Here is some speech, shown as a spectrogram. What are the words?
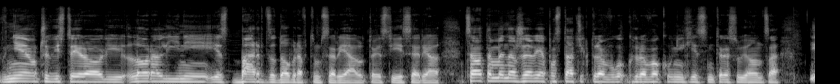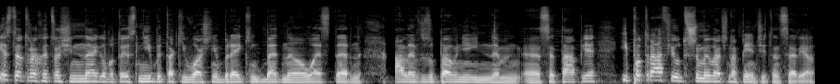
w nieoczywistej roli. Laura Linney jest bardzo dobra w tym serialu, to jest jej serial. Cała ta menażeria postaci, która, która wokół nich jest interesująca. Jest to trochę coś innego, bo to jest niby taki właśnie Breaking Bad neo-western, ale w zupełnie innym e, setupie i potrafi utrzymywać napięcie ten serial.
